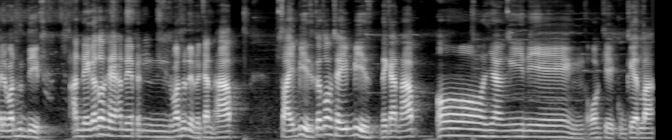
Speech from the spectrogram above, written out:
เป็นวัตถุดิบ อันนี้ก็ต้องใช้อันนี้เป็นวัตถุดิบในการอัพสายบีสก็ต้องใช้บีสในการอัพ อ๋อ อย่างนี้นี่เอง โอเค กูเก็ตละ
